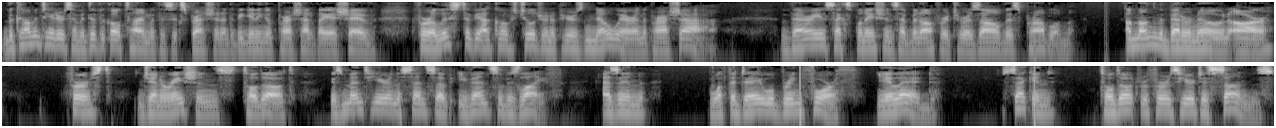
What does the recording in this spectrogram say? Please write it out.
The commentators have a difficult time with this expression at the beginning of Parashat Vayeshev, for a list of Yaakov's children appears nowhere in the parasha. Various explanations have been offered to resolve this problem. Among the better known are, first, generations, toldot, is meant here in the sense of events of his life, as in, what the day will bring forth, Yeled. Second, Toldot refers here to sons,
